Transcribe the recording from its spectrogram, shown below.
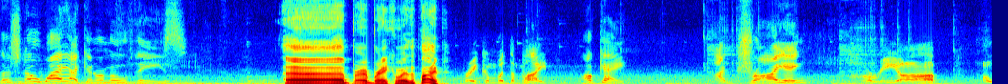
There's no way I can remove these. Uh, b- breaking with the pipe. Break him with the pipe. Okay. I'm trying. Hurry up. Oh,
